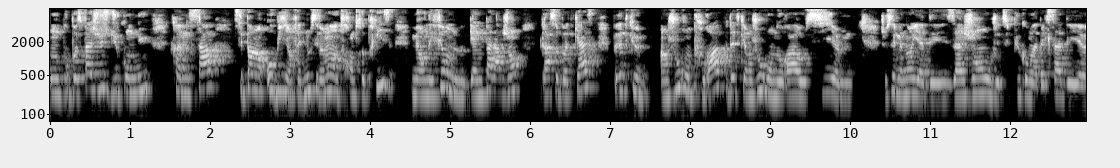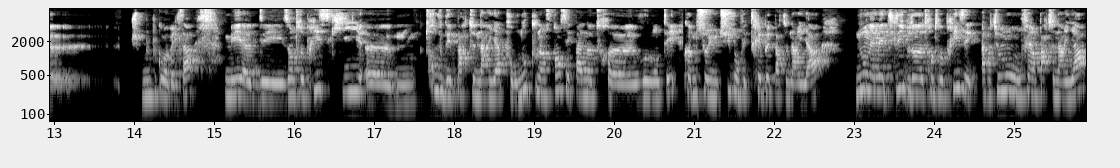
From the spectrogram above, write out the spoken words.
on propose pas juste du contenu comme ça. C'est pas un hobby en fait. Nous, c'est vraiment notre entreprise. Mais en effet, on ne gagne pas d'argent grâce au podcast. Peut-être que un jour on pourra. Peut-être qu'un jour on aura aussi. Euh, je sais maintenant, il y a des agents ou je ne sais plus comment on appelle ça, des euh, je sais même plus comment on appelle ça, mais euh, des entreprises qui euh, trouvent des partenariats pour nous. Pour l'instant, c'est pas notre euh, volonté. Comme sur YouTube, on fait très peu de partenariats. Nous, on aime être libre dans notre entreprise et à partir du moment où on fait un partenariat,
